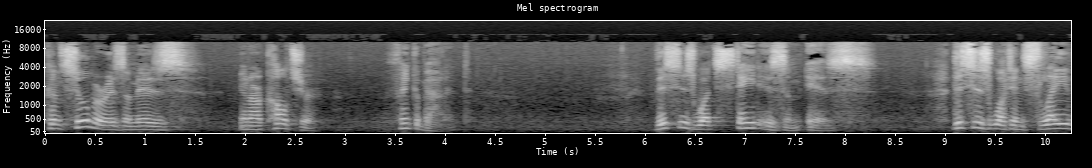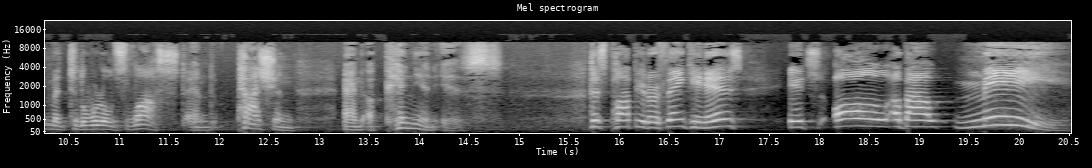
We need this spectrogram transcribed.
consumerism is in our culture. Think about it. This is what statism is. This is what enslavement to the world's lust and passion and opinion is. This popular thinking is it's all about me.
